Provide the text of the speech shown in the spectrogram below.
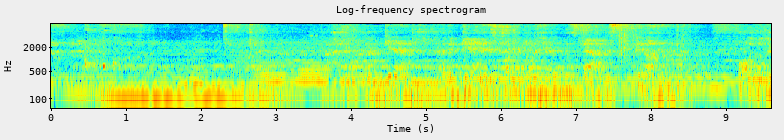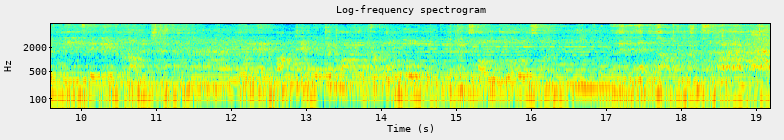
Again and again they struck him on the head with a staff and spit on him. Falling on their knees, they paid homage to him. When they had mocked him, they took off the purple robe and put his own clothes on him. And they led him out to be crucified.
